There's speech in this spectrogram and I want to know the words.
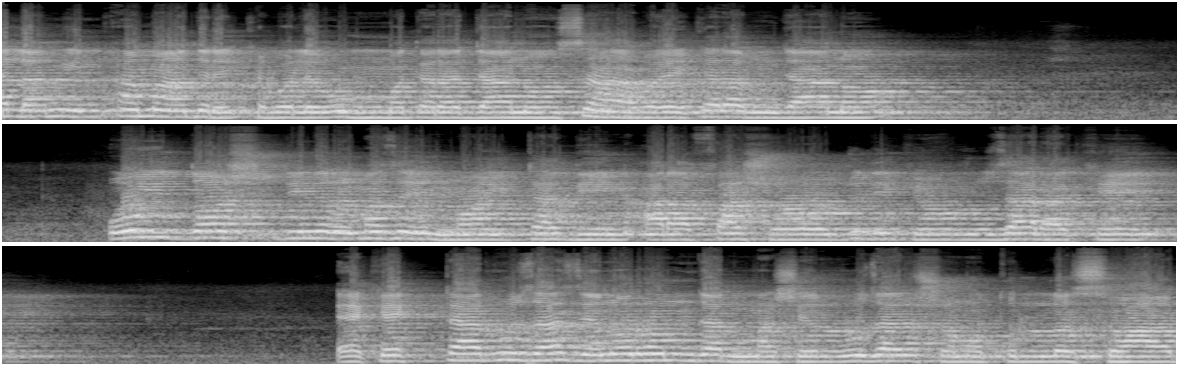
আলামিন আমাদেরকে বলে, উম্মতেরা জানো সাহাবায়ে কেরাম জানো, ওই দশ দিনের মাঝে নয়টা দিন আরাফা সহ যদি কেউ রোজা রাখে, এক একটা রোজা যেন রমজান মাসের রোজার সমতুল্য সব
